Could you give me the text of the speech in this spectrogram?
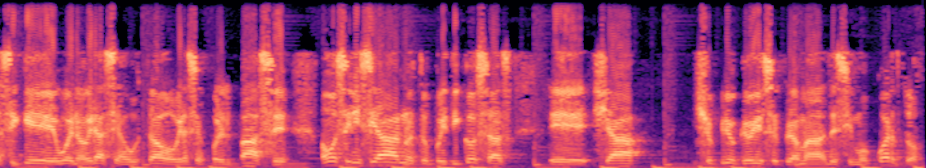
Así que bueno, gracias Gustavo, gracias por el pase. Vamos a iniciar nuestro Politicosas eh, ya, yo creo que hoy es el programa decimocuarto,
